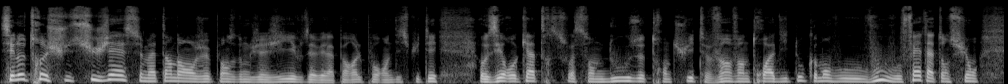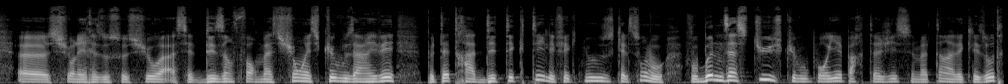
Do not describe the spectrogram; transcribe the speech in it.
C'est notre sujet ce matin dans Je pense donc j'agis. Vous avez la parole pour en discuter au 04 72 38 20 23. Dites-nous comment vous vous vous faites attention sur les réseaux sociaux à cette désinformation Est-ce que vous arrivez peut-être à détecter les fake news? Quelles sont vos, vos bonnes astuces que vous pourriez partager ce matin les autres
